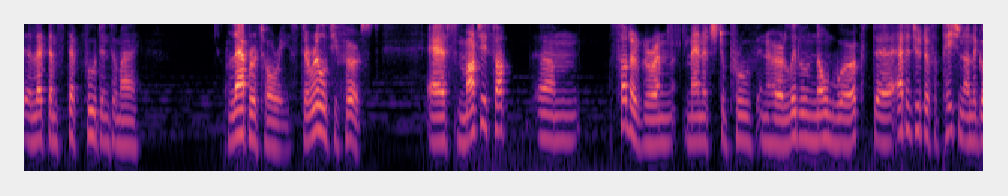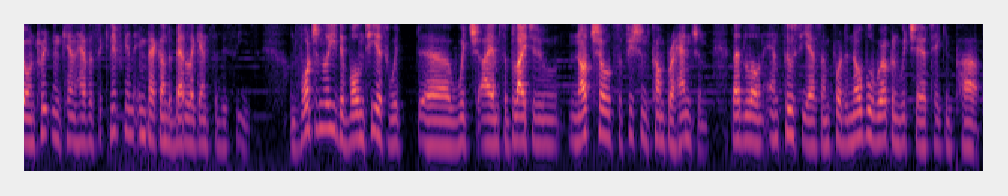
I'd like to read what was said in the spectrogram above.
uh, let them step foot into my laboratory. Sterility first, as Marty Sod- um, Sodergren managed to prove in her little-known work. The attitude of a patient undergoing treatment can have a significant impact on the battle against the disease. Unfortunately, the volunteers with uh, which I am supplied to not show sufficient comprehension, let alone enthusiasm for the noble work in which they are taking part.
